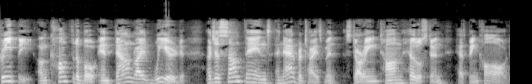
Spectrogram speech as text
creepy, uncomfortable, and downright weird are just some things an advertisement starring Tom Hiddleston has been called.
